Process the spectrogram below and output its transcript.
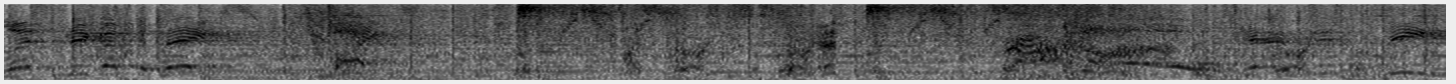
Let's pick up the pace! Fight! Oh, Captain Beast!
